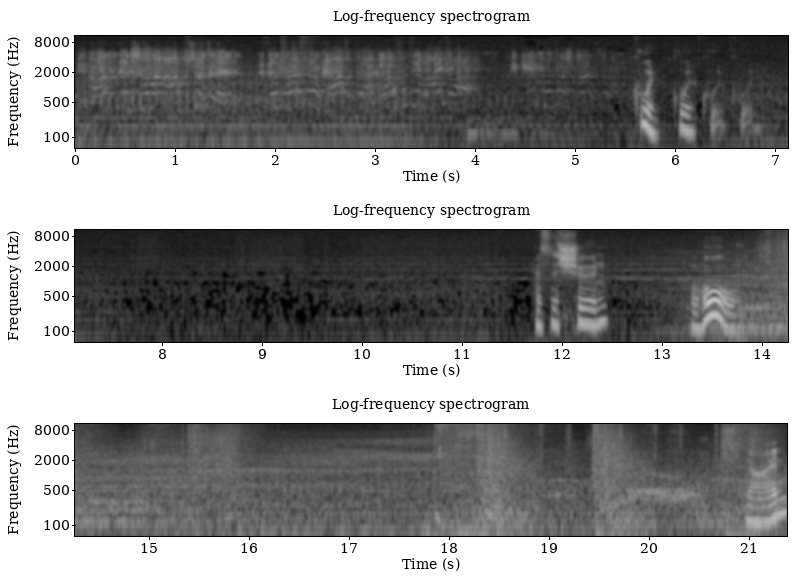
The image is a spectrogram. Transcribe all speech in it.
Wir konnten den Schwarm abschütteln. Wir sind fast im Kraftwerk. Laufen Sie weiter. Wir geben Unterstützung. Cool, cool, cool, cool. Das ist schön. Oho. Nein.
